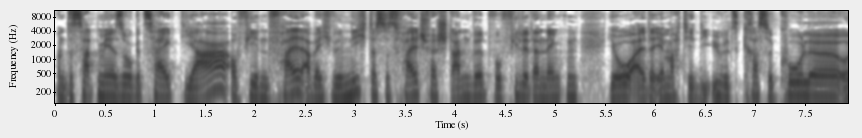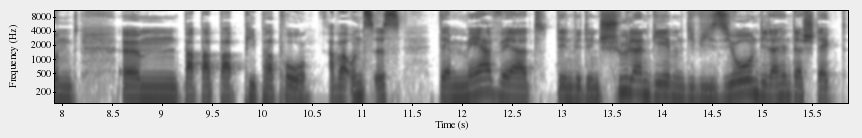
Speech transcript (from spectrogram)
und das hat mir so gezeigt, ja, auf jeden Fall, aber ich will nicht, dass es falsch verstanden wird, wo viele dann denken, jo, Alter, ihr macht hier die übelst krasse Kohle und ähm, bababab, pipapo. Aber uns ist der Mehrwert, den wir den Schülern geben, die Vision, die dahinter steckt,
